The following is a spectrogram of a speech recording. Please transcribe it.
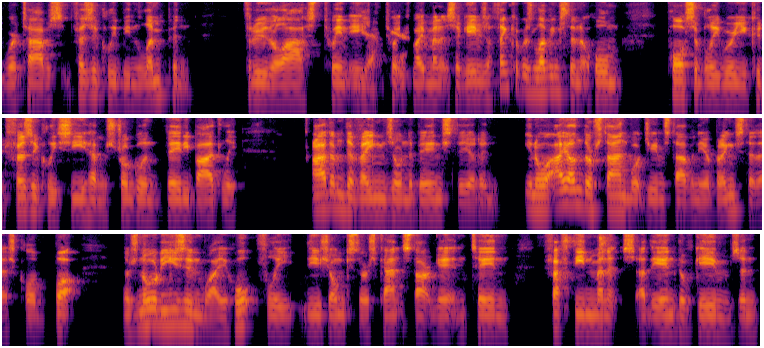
where Tav's physically been limping through the last 20, yeah. 25 minutes of games. I think it was Livingston at home possibly where you could physically see him struggling very badly. Adam Devine's on the bench there, and you know I understand what James Tavernier brings to this club, but there's no reason why. Hopefully, these youngsters can't start getting 10, 15 minutes at the end of games, and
